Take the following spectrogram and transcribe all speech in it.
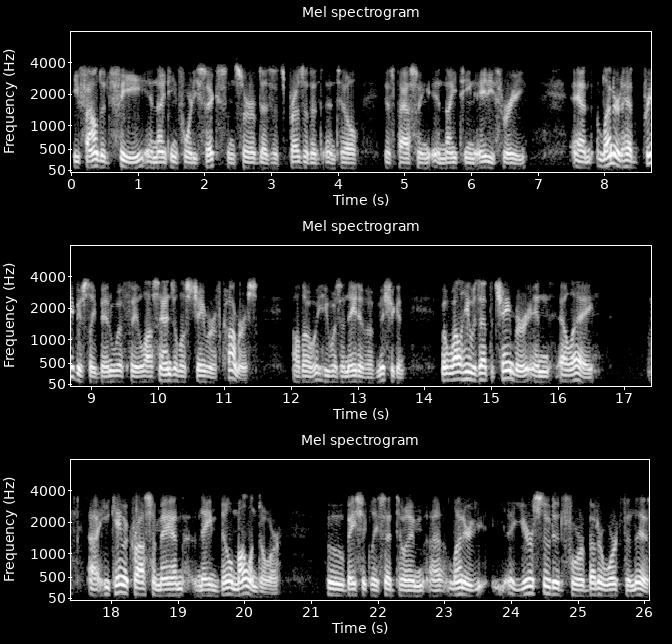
He founded FEE in 1946 and served as its president until his passing in 1983. And Leonard had previously been with the Los Angeles Chamber of Commerce, although he was a native of Michigan. But while he was at the chamber in L.A., uh, he came across a man named Bill Mullendore, who basically said to him, uh, Leonard, you're suited for better work than this.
